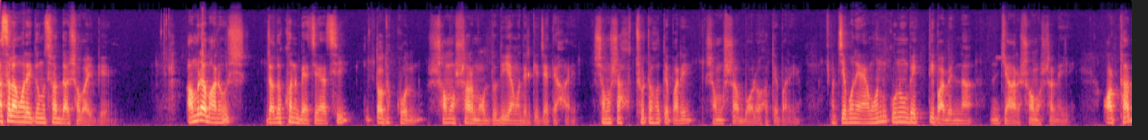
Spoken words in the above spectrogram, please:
আসসালামু আলাইকুম শ্রদ্ধার সবাইকে। আমরা মানুষ যতক্ষণ বেঁচে আছি, ততক্ষণ সমস্যার মধ্য দিয়ে আমাদেরকে যেতে হয়। সমস্যা ছোট হতে পারে, সমস্যা বড় হতে পারে। জীবনে এমন কোনো ব্যক্তি পাবেন না যার সমস্যা নেই। অর্থাৎ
